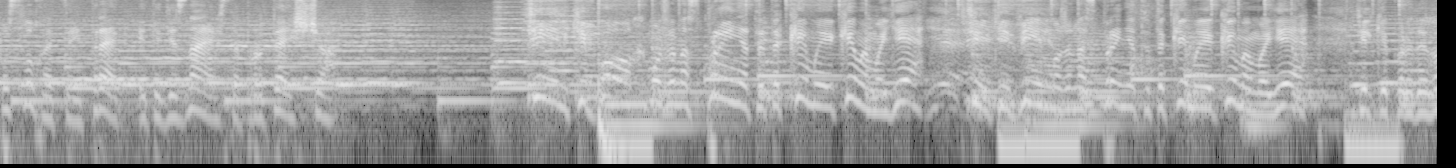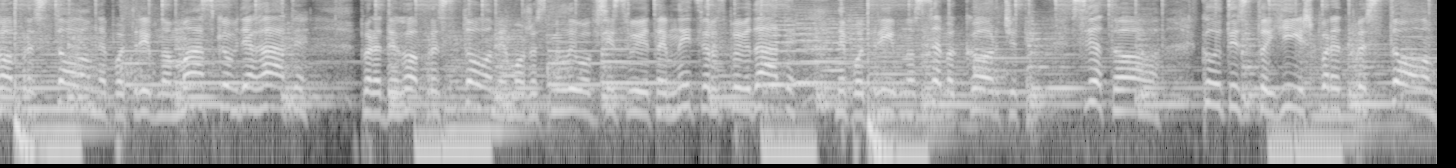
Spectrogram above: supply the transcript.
Послухай цей трек, і ти дізнаєшся про те, що. Тільки Бог може нас прийняти такими, якими ми є. Тільки Він може нас прийняти такими, якими ми є. Тільки перед його престолом не потрібно маску вдягати. Перед його престолом я можу сміливо всі свої таємниці розповідати. Не потрібно себе корчити, святого, коли ти стоїш перед престолом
